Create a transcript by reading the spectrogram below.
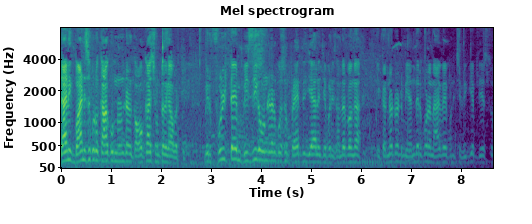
దానికి బానిస కూడా కాకుండా ఉండడానికి అవకాశం ఉంటుంది కాబట్టి మీరు ఫుల్ టైం బిజీగా ఉండడం కోసం ప్రయత్నం చేయాలని చెప్పిన సందర్భంగా ఇక్కడ ఉన్నటువంటి మీ అందరు కూడా నా వైపు నుంచి విజ్ఞప్తి చేస్తూ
